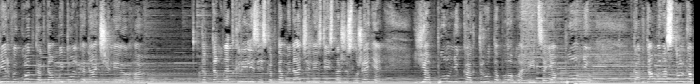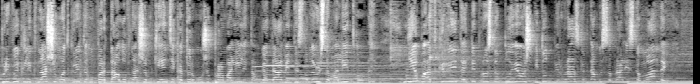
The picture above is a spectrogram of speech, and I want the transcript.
первый год, когда мы только начали, а, когда мы открыли здесь, когда мы начали здесь наше служение, я помню, как трудно было молиться. Я помню, когда мы настолько привыкли к нашему открытому порталу в нашем кенте, который мы уже промолили там годами, ты становишься молитву, небо открыто, и ты просто плывешь. И тут первый раз, когда мы собрались с командой,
